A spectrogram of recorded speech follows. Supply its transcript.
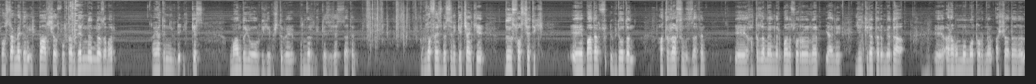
Sosyal medyanın ilk padişahı Sultan Deli ne zaman hayatının ilk kez manda yoğurdu yemiştir ve bunları ilk kez yiyeceğiz. Zaten yulaf ezmesini geçenki The Sosyetik e, badem sütlü videodan hatırlarsınız zaten. E, hatırlamayanlar bana sorarlar yani linkini atarım ya da e, arabamın motorundan aşağıda da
